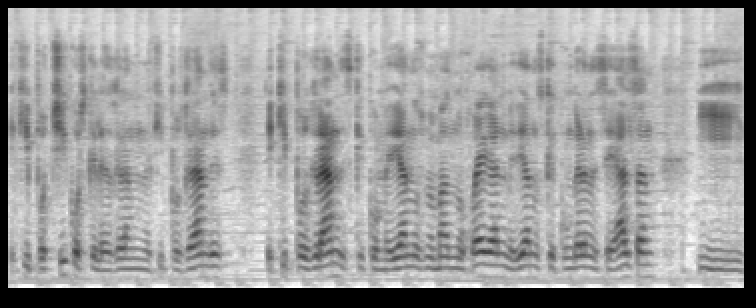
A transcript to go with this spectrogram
equipos chicos que les ganan equipos grandes, equipos grandes que con medianos nomás no juegan, medianos que con grandes se alzan y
